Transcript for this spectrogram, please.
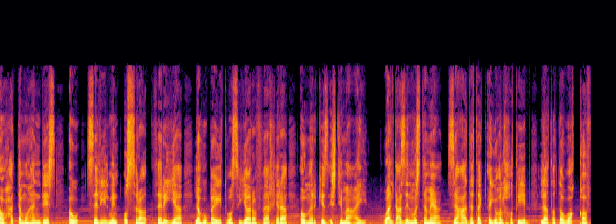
أو حتى مهندس أو سليل من أسرة ثرية له بيت وسيارة فاخرة أو مركز اجتماعي. وانت عز المستمع سعادتك أيها الخطيب لا تتوقف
